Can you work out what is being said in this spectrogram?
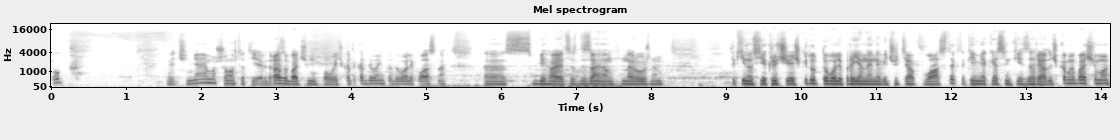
Оп. Відчиняємо, що у нас тут є. Відразу бачимо поличка така біленька, доволі класна. Е, збігається з дизайном наружним. Такі у нас є крючечки. Тут доволі приємне на відчуття пластик, такий м'якесенький з зарядочками бачимо.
